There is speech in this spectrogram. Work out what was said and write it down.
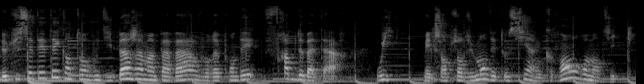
Depuis cet été, quand on vous dit Benjamin Pavard, vous répondez frappe de bâtard. Oui, mais le champion du monde est aussi un grand romantique.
